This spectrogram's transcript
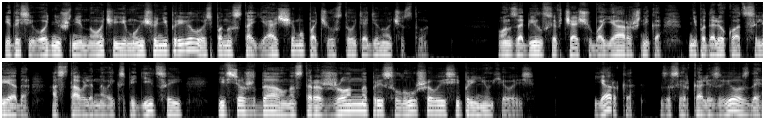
и до сегодняшней ночи ему еще не привелось по-настоящему почувствовать одиночество. — он забился в чащу боярышника неподалеку от следа, оставленного экспедицией, и все ждал, настороженно прислушиваясь и принюхиваясь. Ярко засверкали звезды,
